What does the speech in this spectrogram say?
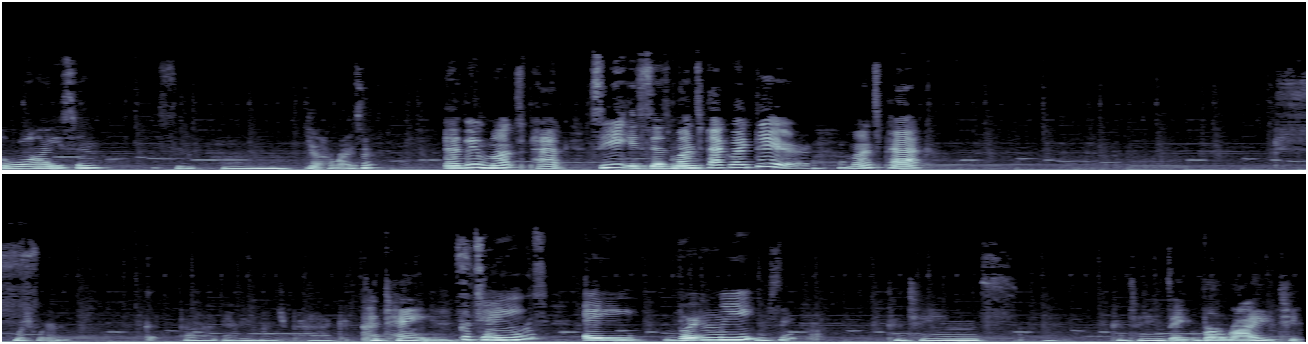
horizon. See. Um, yeah, Horizon. Every month's pack. See, it says month's pack right there. month's pack Which where? Uh, every lunch pack contains. contains a vertically Let me see. Contains contains a variety.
